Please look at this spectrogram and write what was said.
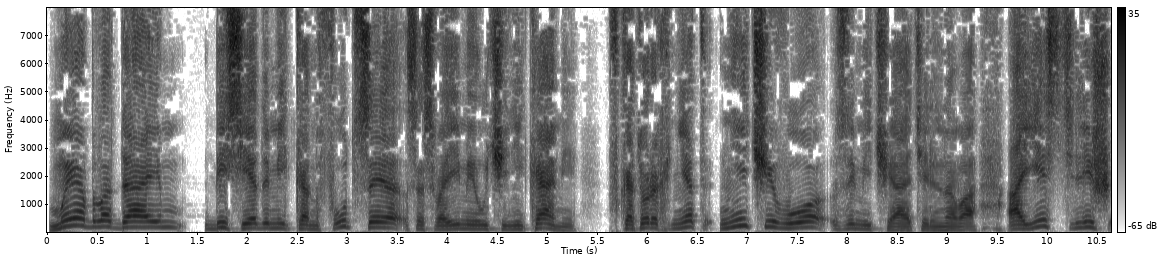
Мы обладаем беседами Конфуция со своими учениками, в которых нет ничего замечательного, а есть лишь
